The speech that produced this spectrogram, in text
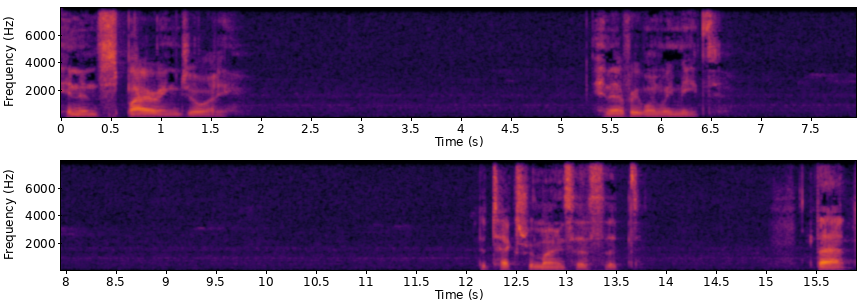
in inspiring joy in everyone we meet. The text reminds us that that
